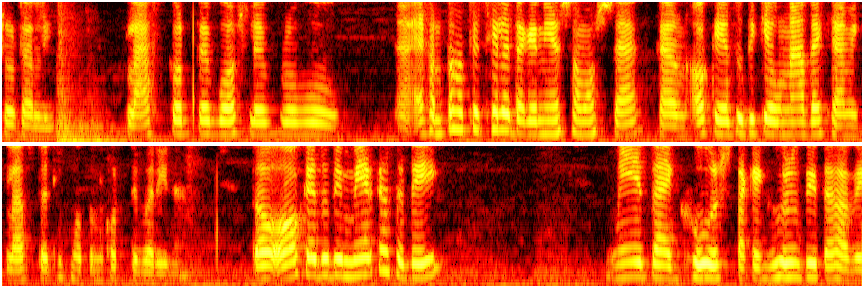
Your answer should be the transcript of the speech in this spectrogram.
টোটালি ক্লাস করতে বসলে প্রভু এখন তো হচ্ছে ছেলেটাকে নিয়ে সমস্যা, কারণ ওকে যদি কেউ না দেখে আমি ক্লাসটা ঠিক মতন করতে পারি না। তো ওকে যদি মেয়ের কাছে দেই, মেয়ে চায় ঘুষ, তাকে ঘুষ দিতে হবে।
